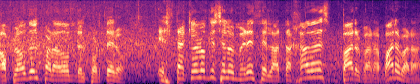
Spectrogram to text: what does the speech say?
Aplaude el paradón del portero. Está claro que se lo merece. La tajada es bárbara, bárbara.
